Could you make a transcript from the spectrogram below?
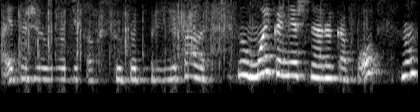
А это же вроде как супер прилипало. Ну, мой, конечно, Рокопопс, ну,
